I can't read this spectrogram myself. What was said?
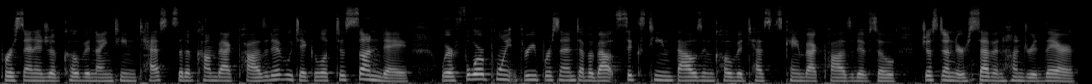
percentage of COVID 19 tests that have come back positive, we take a look to Sunday, where 4.3% of about 16,000 COVID tests came back positive, so just under 700 there.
